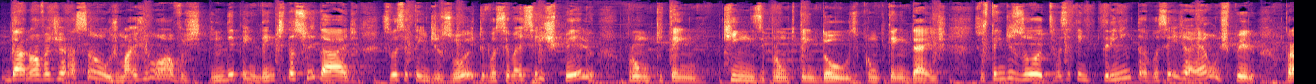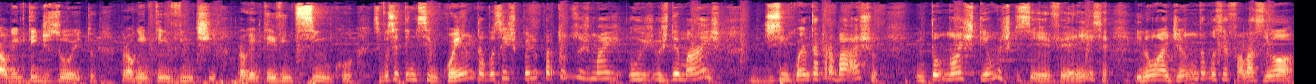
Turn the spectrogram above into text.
da nova geração, os mais novos, independente da sua idade. Se você tem 18, você vai ser espelho para um que tem 15, para um que tem 12, para um que tem 10. Se você tem 18, se você tem 30, você já é um espelho para alguém que tem 18, para alguém que tem 20, para alguém que tem 25. Se você tem 50, você é espelho para todos os, mais, os, os demais de 50 para baixo. Então nós temos que ser referência e não adianta você falar assim, ó,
